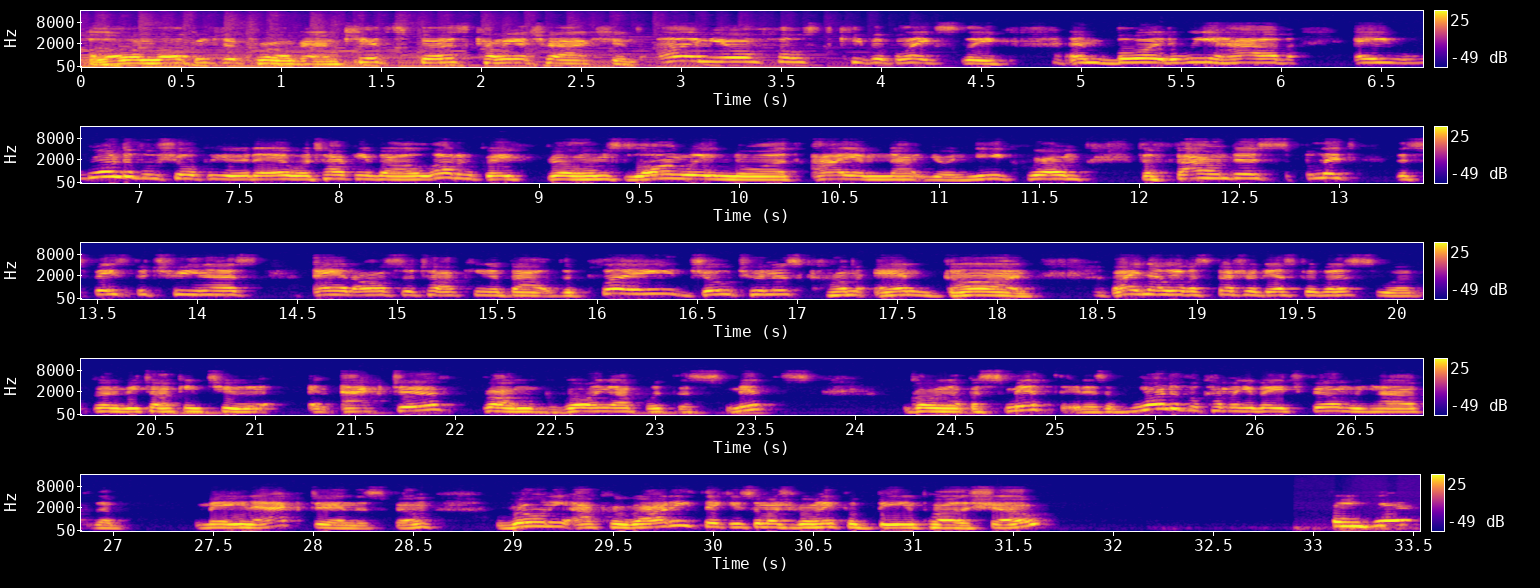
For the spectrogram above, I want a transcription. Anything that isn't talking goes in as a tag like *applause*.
Hello and welcome to the program, Kids First Coming Attractions. I'm your host, Keefer Blakeslee, and boy, do we have a wonderful show for you today. We're talking about a lot of great films, Long Way North, I Am Not Your Negro, The Founders, Split, The Space Between Us, and also talking about the play, Joe Turner's Come and Gone. Right now we have a special guest with us. We're going to be talking to an actor from Growing Up with the Smiths. Growing Up a Smith. It is a wonderful coming of age film. We have the main actor in this film, Roni Akurati. Thank you so much, Roni, for being part of the show. Thank you.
